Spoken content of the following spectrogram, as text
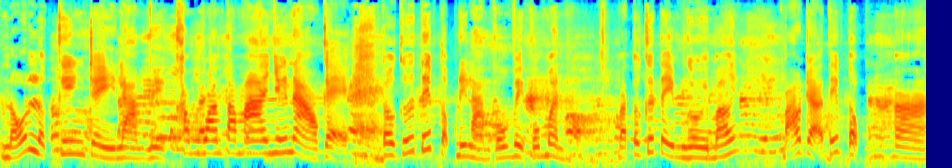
nỗ lực kiên trì làm việc không quan tâm ai như nào kệ tôi cứ tiếp tục đi làm của việc của mình. Và tôi cứ tìm người mới bảo trợ tiếp tục. À,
